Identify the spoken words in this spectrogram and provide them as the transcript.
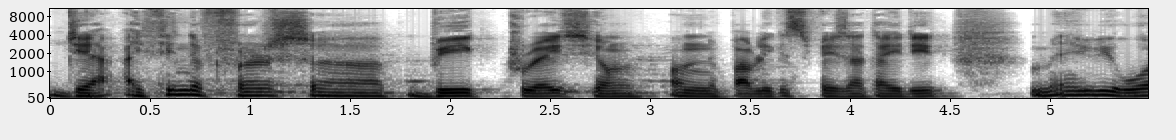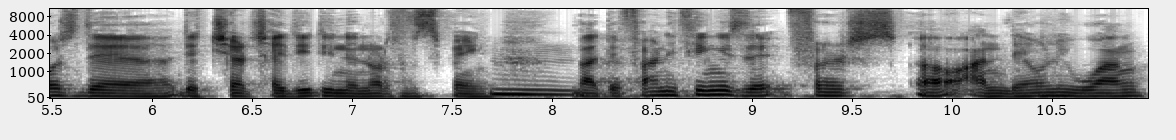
Yeah, I think the first uh, big creation on the public space that I did maybe was the the church I did in the north of Spain. Mm. But the funny thing is the first uh, and the only one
